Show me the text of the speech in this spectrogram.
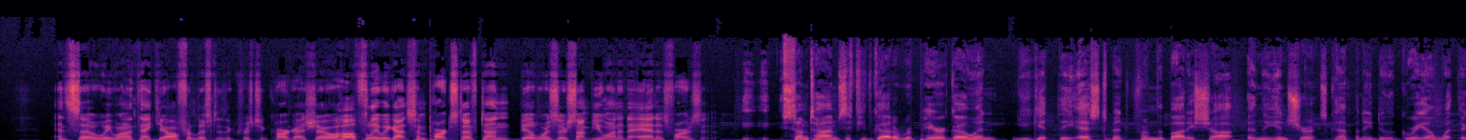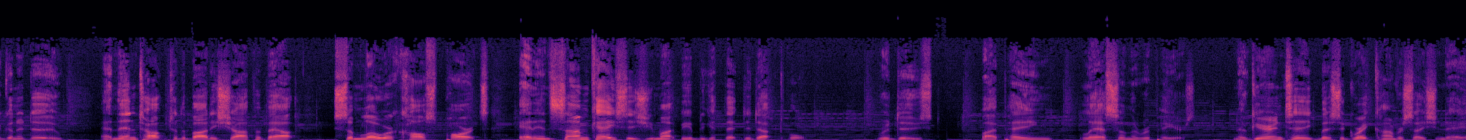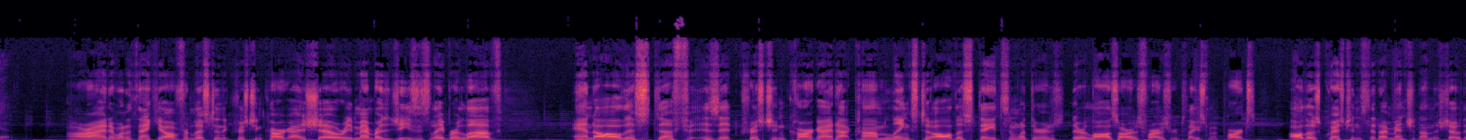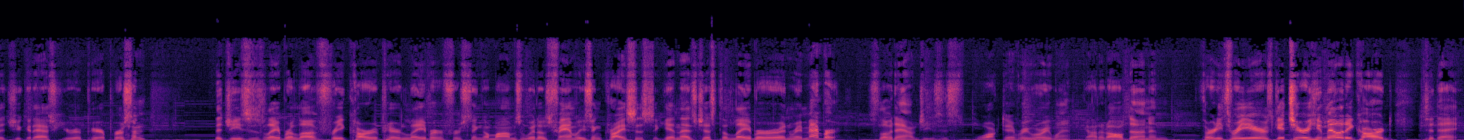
And so we want to thank you all for listening to the Christian Car Guy Show. Hopefully, we got some park stuff done. Bill, was there something you wanted to add as far as sometimes if you've got a repair going, you get the estimate from the body shop and the insurance company to agree on what they're going to do and then talk to the body shop about some lower cost parts. And in some cases, you might be able to get that deductible reduced by paying less on the repairs. No guarantee, but it's a great conversation to have. All right. I want to thank you all for listening to the Christian Car Guys show. Remember the Jesus Labor Love and all this stuff is at christiancarguy.com. Links to all the states and what their their laws are as far as replacement parts all those questions that I mentioned on the show that you could ask your repair person. The Jesus Labor Love, free car repair labor for single moms, widows, families in crisis. Again, that's just the laborer. And remember, slow down. Jesus walked everywhere he went, got it all done in 33 years. Get your humility card today.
